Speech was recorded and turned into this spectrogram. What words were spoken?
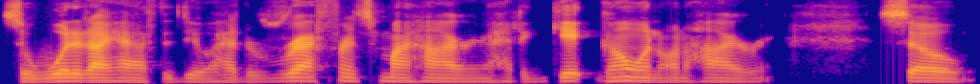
So what did I have to do? I had to reference my hiring. I had to get going on hiring. So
